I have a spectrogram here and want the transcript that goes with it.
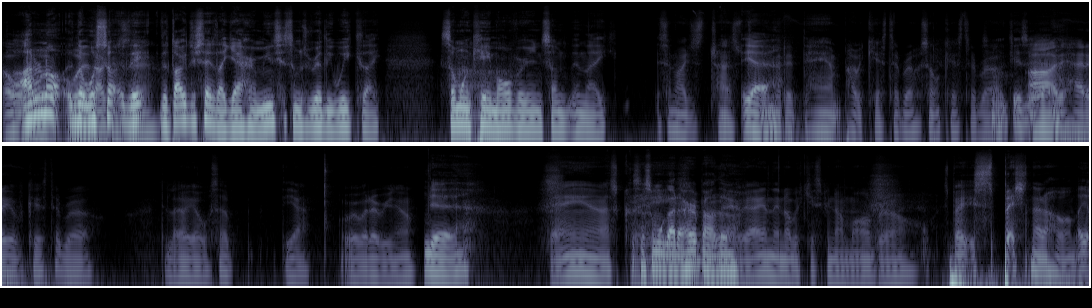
Or I don't know. the, did well, so, they, the doctor said like, yeah, her immune system's really weak. Like, someone um, came Oh. over and something like, Somebody just transferred Yeah. Damn, probably kissed her, bro. Someone kissed her, bro. Someone kissed her, oh, yeah. they had to have kissed her, bro. They're like, oh, yo, what's up? Yeah, or whatever, you know. yeah, Damn, that's crazy. So someone got a herp out there. Yeah, and they nobody kiss me no more, bro. Espe- Especially not at home. Like,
